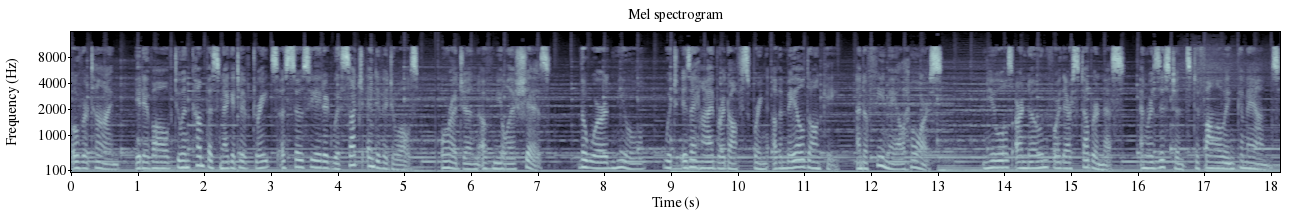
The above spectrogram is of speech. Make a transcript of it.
Over time, it evolved to encompass negative traits associated with such individuals. Origin of mulish is the word mule, which is a hybrid offspring of a male donkey and a female horse. Mules are known for their stubbornness and resistance to following commands.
